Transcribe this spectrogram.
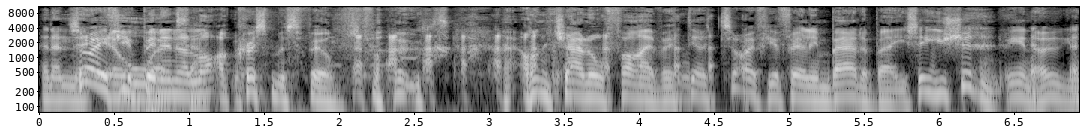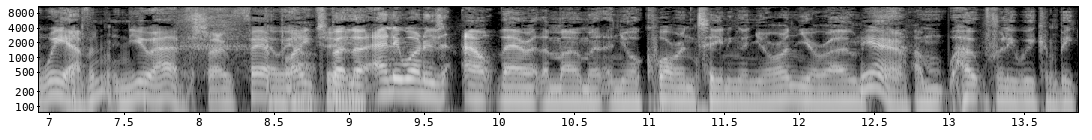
and then Sorry if you've been in a out. lot of Christmas films, folks, on Channel 5. Uh, Sorry if you're feeling bad about. You see, you shouldn't. You know, we haven't, and you have, so fair There play to But you. look, anyone who's out there at the moment and you're quarantining and you're on your own, Yeah. and hopefully we can be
